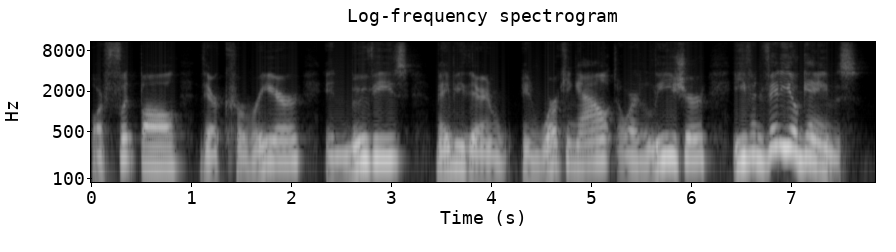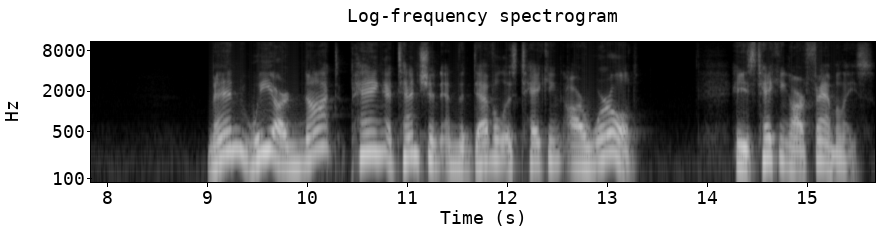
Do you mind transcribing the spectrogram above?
or football, their career, in movies, maybe they're in, in working out or leisure, even video games. Men, we are not paying attention, and the devil is taking our world. He's taking our families.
